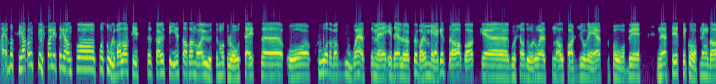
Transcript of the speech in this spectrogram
Jeg må si at Han skuffa litt på, på Solvalla sist. Det skal jo sies at han var ute mot Rotate eh, og co. og Det var gode hester med i det løpet. Var jo meget bra bak uh, Gucciadoro-hesten Alfagio VF på Åby nest sist. Fikk åpning da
